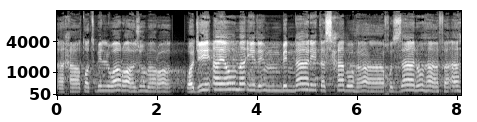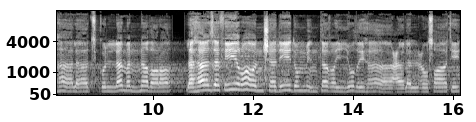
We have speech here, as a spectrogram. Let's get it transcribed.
أحاطت بالورى زمرا. وجيء يومئذ بالنار تسحبها خزانها فأهالت كل من نظر. لها زفير شديد من تغيظها على العصاة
